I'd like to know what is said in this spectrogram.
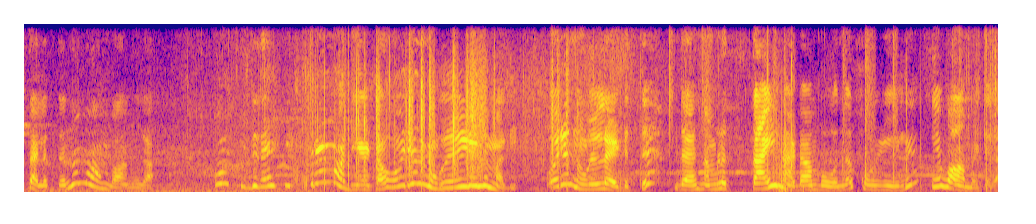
സ്ഥലത്ത് നിന്ന് വാം വാങ്ങുക. അപ്പോൾ ഇത് ദേ ഇത്രയും മതി കേട്ടോ. ഒരു നുള്ളിന് മതി. ഒരു നുള്ളെടുത്ത് ഇതാ നമ്മൾ തൈ നടാൻ പോകുന്ന കുഴിയിൽ ഈ വാമിടുക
